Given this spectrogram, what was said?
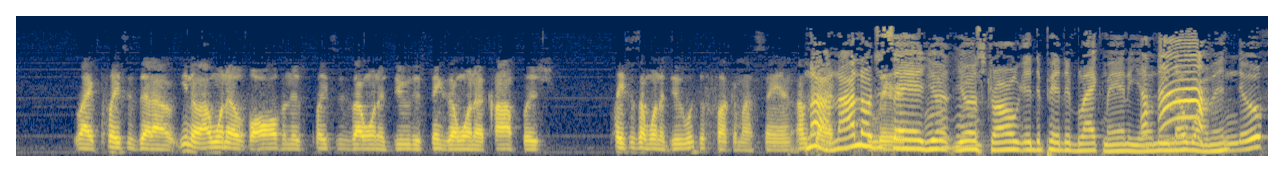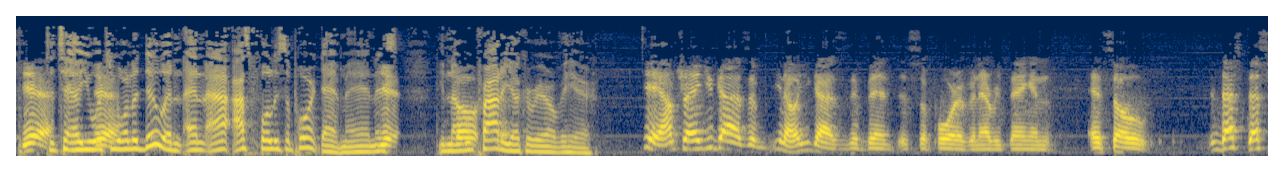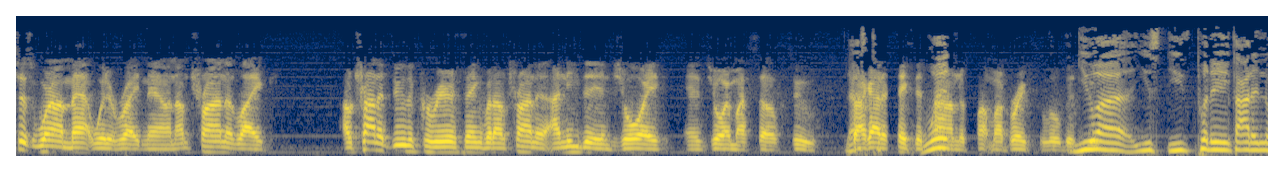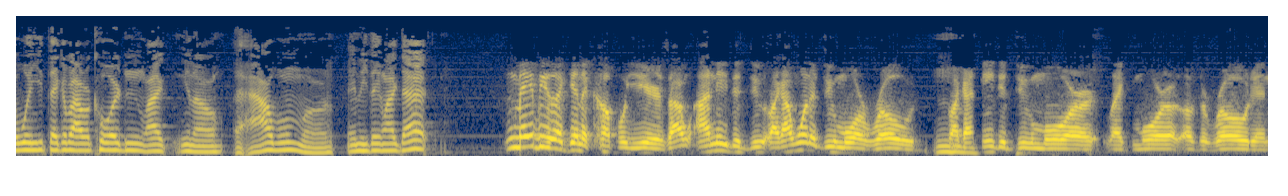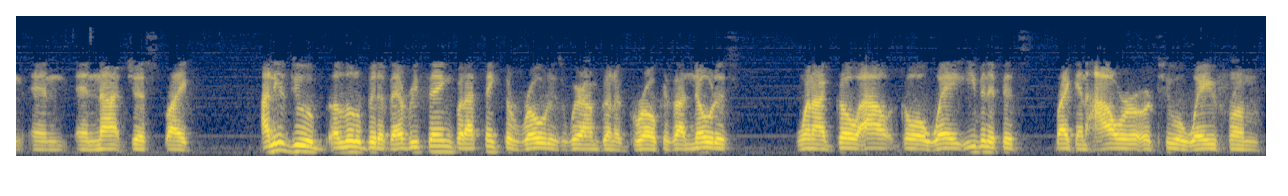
like places that I, you know, I want to evolve, and there's places I want to do, there's things I want to accomplish, places I want to do. What the fuck am I saying? I'm no, no, I know what you're saying. You're you're a mm-hmm. strong, independent black man, and you don't need no uh-huh. woman Nope. Yeah, to tell you what yeah. you want to do, and and I, I fully support that, man. It's, Yeah. You know, So- we're proud of your career over here. Yeah, I'm trying. You guys have, you know, you guys have been supportive and everything, and and so that's that's just where I'm at with it right now. And I'm trying to like, I'm trying to do the career thing, but I'm trying to. I need to enjoy enjoy myself too. so I got to take the When- time to pump my brakes a little bit. You too. uh, you you put any thought into when you think about recording, like you know, an album or anything like that? maybe like in a couple years i i need to do like i want to do more road Mhm. like i need to do more like more of the road and and and not just like i need to do a, a little bit of everything but i think the road is where i'm going to grow because i notice when i go out go away even if it's like an hour or two away from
